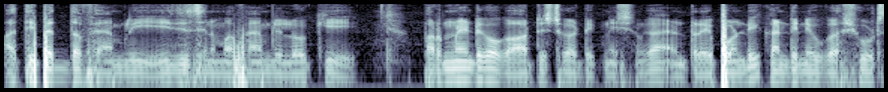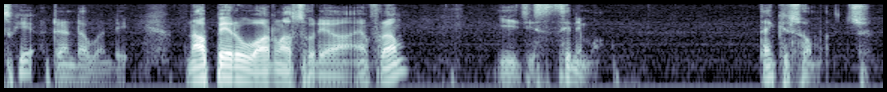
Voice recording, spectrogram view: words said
అతిపెద్ద ఫ్యామిలీ ఈజీ సినిమా ఫ్యామిలీలోకి పర్మనెంట్గా ఒక ఆర్టిస్ట్గా టెక్నీషియన్గా ఎంటర్ అయిపోండి. కంటిన్యూగా షూట్స్కి అటెండ్ అవ్వండి. నా పేరు Varna Surya I'm from Easy Cinema. Thank you so much.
